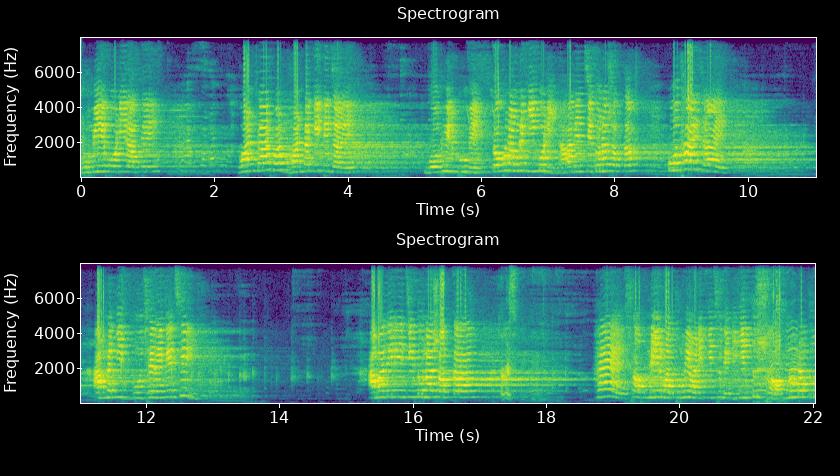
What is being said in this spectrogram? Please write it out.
ঘুমিয়ে পড়ি রাতে, ঘণ্টার পর ঘণ্টা কেটে যায় গভীর ঘুমে, তখন আমরা কি করি? আমাদের চেতনা সত্তা কোথায় যায় আমরা কি বুঝে রেখেছি? আমাদের এই চেতনা সত্তা হ্যাঁ স্বপ্নের মাধ্যমে অনেক কিছু দেখি, কিন্তু স্বপ্নটা তো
